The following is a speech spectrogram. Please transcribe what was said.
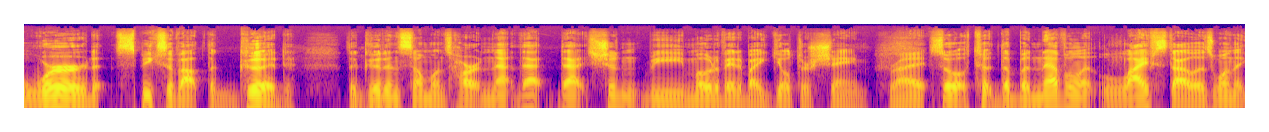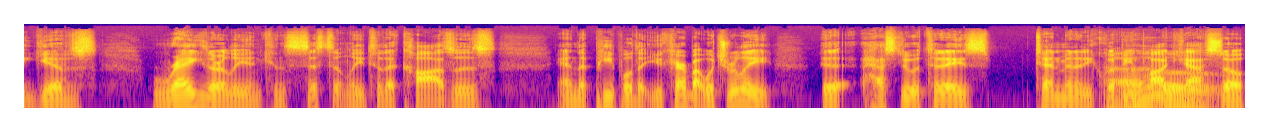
word speaks about the good, the good in someone's heart, and that that that shouldn't be motivated by guilt or shame. Right. So to, the benevolent lifestyle is one that gives regularly and consistently to the causes and the people that you care about, which really uh, has to do with today's 10 minute equipping Oh. podcast. So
